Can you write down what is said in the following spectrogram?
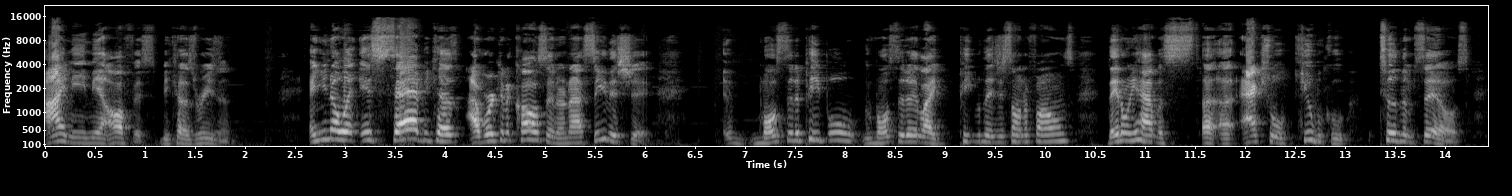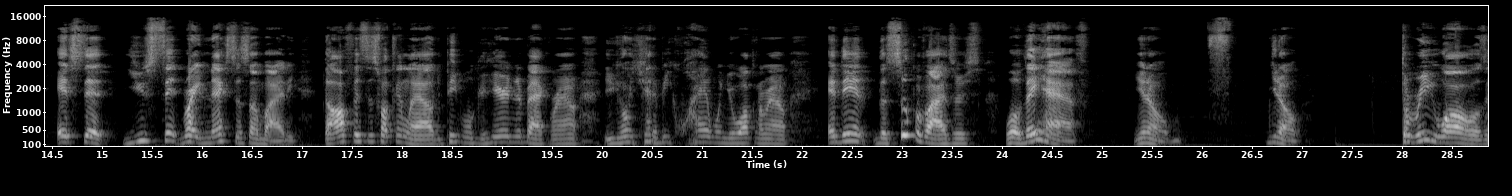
I need me an office because reason. And you know what? It's sad because I work in a call center and I see this shit. Most of the people, most of the like people that just on the phones, they don't even have a, a, a actual cubicle to themselves. It's that you sit right next to somebody. The office is fucking loud. The people can hear in the background. You you gotta be quiet when you're walking around. And then the supervisors, well, they have, you know, you know, three walls,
